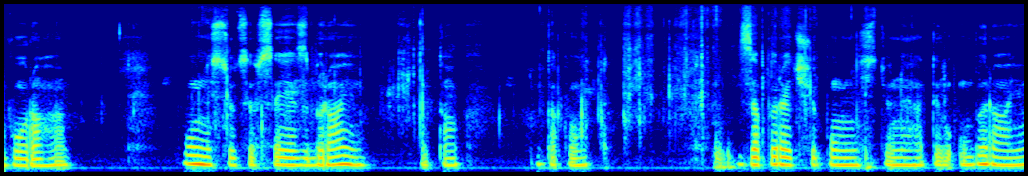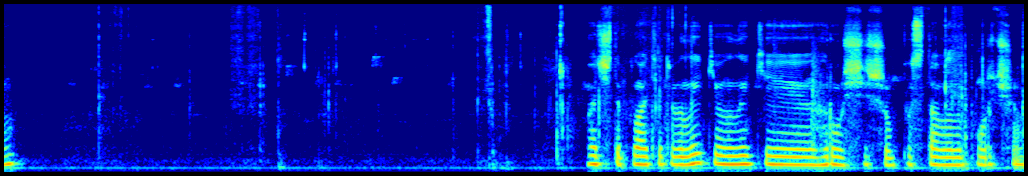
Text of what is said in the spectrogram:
ворога. Повністю це все я збираю. Отак. Отак от. Заперечую повністю негатив, убираю. Бачите, платять великі-великі гроші, щоб поставили порчу.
